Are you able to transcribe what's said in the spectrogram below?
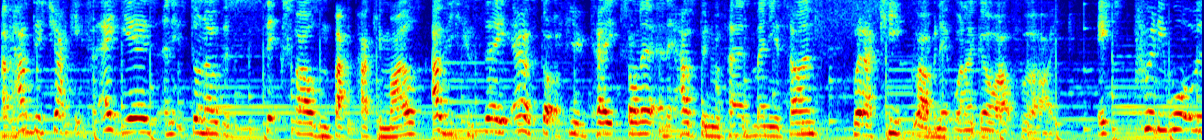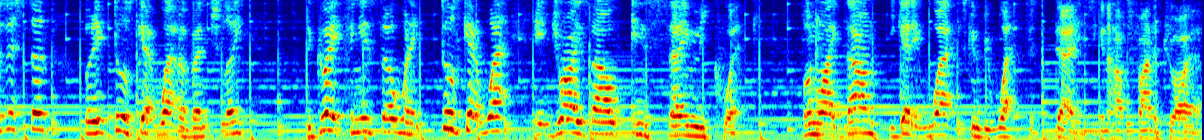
I've had this jacket for eight years and it's done over 6,000 backpacking miles. As you can see, it has got a few tapes on it and it has been repaired many a time, but I keep grabbing it when I go out for a hike. It's pretty water resistant, but it does get wet eventually. The great thing is though, when it does get wet, it dries out insanely quick. Unlike down, you get it wet, it's going to be wet for days. You're to have to find a dryer.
